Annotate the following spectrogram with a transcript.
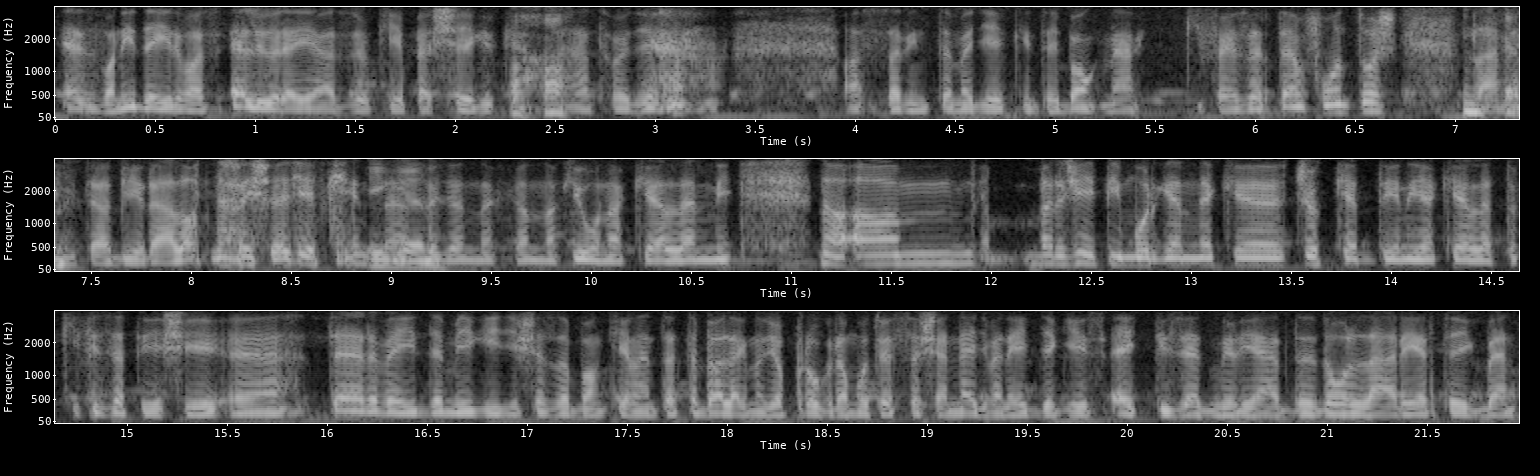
ez van ideírva az előrejelző képességüket, Aha. tehát hogy az szerintem egyébként egy banknál kifejezetten fontos, pláne hitelbírálatnál is egyébként, Igen. tehát hogy ennek, annak jónak kell lenni. Na, um, bár a JP Morgannek uh, csökkentenie kellett a kifizetési uh, terveit, de még így is ez a bank jelentette be a legnagyobb programot, összesen 41,1 milliárd dollár értékben,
